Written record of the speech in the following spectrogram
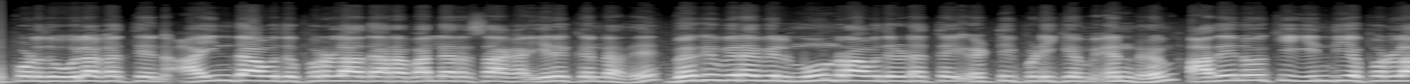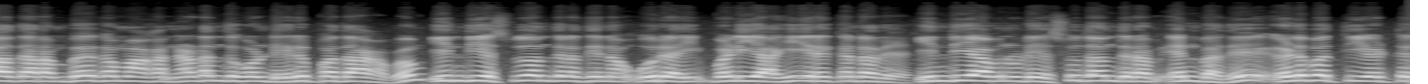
இப்பொழுது உலகத்தின் ஐந்தாவது பொருளாதார வல்லரசாக இருக்கின்றது. வெகு விரைவில் மூன்றாவது இடத்தை எட்டி பிடிக்கும் என்றும் அதை நோக்கி இந்திய பொருளாதாரம் வேகமாக நடந்து கொண்டு இருப்பதாகவும் இந்திய சுதந்திர தின உரை வெளியாகி இருக்கின்றது. இந்தியாவினுடைய சுதந்திரம் என்பது எழுபத்தி எட்டு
